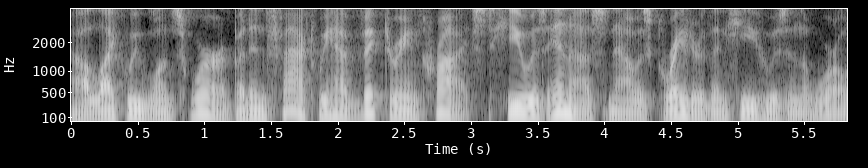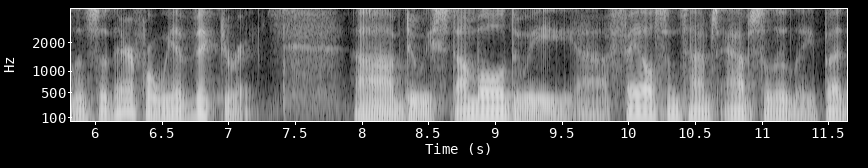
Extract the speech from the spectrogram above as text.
uh, like we once were. But in fact, we have victory in Christ. He who is in us now is greater than he who is in the world. And so, therefore, we have victory. Uh, do we stumble? Do we uh, fail sometimes? Absolutely. But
